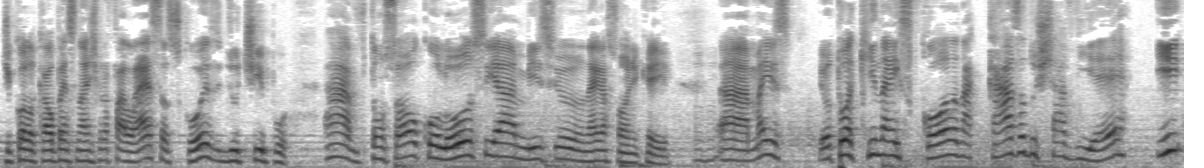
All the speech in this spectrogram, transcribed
de colocar o personagem pra falar essas coisas do tipo, ah, estão só o Colosso e a míssil Negasonic aí. Ah, mas eu tô aqui na escola, na casa do Xavier e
